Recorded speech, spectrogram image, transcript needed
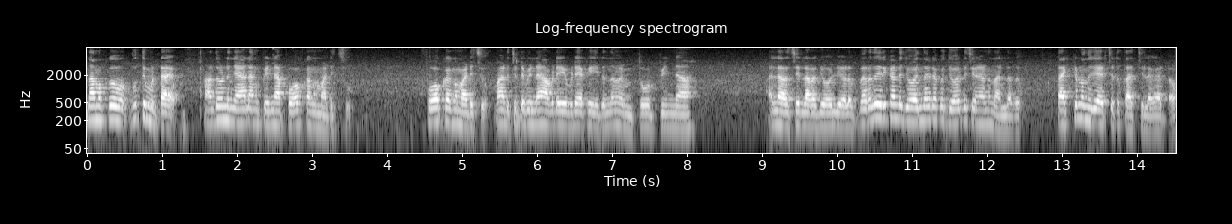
നമുക്ക് ബുദ്ധിമുട്ടായി അതുകൊണ്ട് ഞാനങ്ങ് പിന്നെ ആ പോക്കങ്ങ് മടിച്ചു. പോക്കങ്ങ് മടിച്ചു. മടിച്ചിട്ട് പിന്നെ അവിടെ ഇവിടെയൊക്കെ ഇരുന്ന് പിന്നെ അല്ലാതെ ചില്ലറ ജോലികൾ. വെറുതെ ഇരിക്കാണ്ട് ജോ എന്തെങ്കിലുമൊക്കെ ജോലി ചെയ്യണമാണ് നല്ലത്. തയ്ക്കണമെന്ന് വിചാരിച്ചിട്ട് തച്ചില്ല കേട്ടോ.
